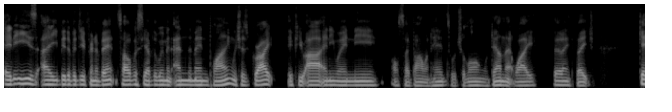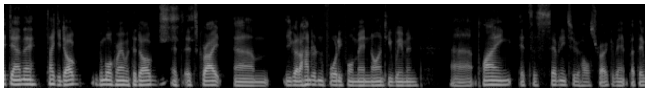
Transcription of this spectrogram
it is a bit of a different event. So obviously you have the women and the men playing, which is great. If you are anywhere near, I'll say Barwon Heads or Geelong or down that way, 13th Beach, get down there, take your dog. You can walk around with the dog. It's, it's great. Um, you got 144 men, 90 women uh, playing. It's a 72 hole stroke event, but there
